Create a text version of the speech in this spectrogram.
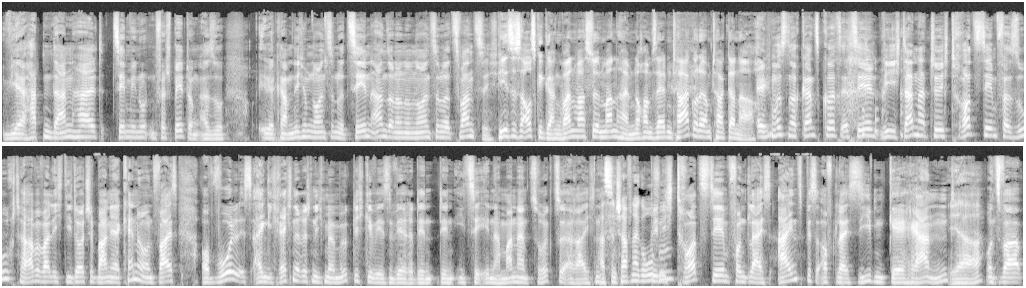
wir hatten dann halt 10 Minuten Verspätung. Also wir kamen nicht um 19.10 Uhr an, sondern um 19.20 Uhr. Wie ist es ausgegangen? Wann warst du in Mannheim? Noch am selben Tag oder am Tag danach? Ich muss noch ganz kurz erzählen, wie ich dann natürlich trotzdem versucht habe, weil ich die Deutsche Bahn ja kenne und weiß, obwohl es eigentlich rechnerisch nicht mehr möglich gewesen wäre, den, den ICE nach Mannheim zurückzuerreichen. Hast du den Schaffner gerufen? Bin ich trotzdem von Gleis 1 bis auf Gleis 7 gerannt. Ja. Und zwar,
